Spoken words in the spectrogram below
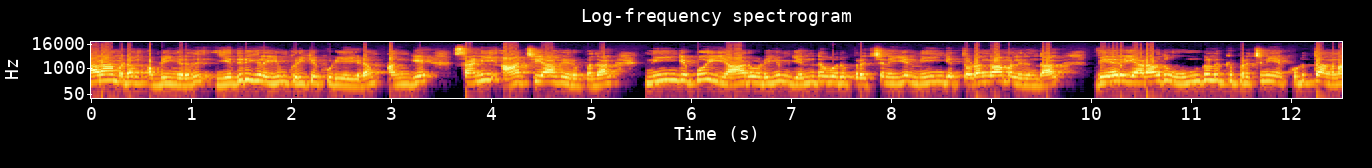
ஆறாம் இடம் அப்படிங்கிறது எதிரிகளையும் குறிக்கக்கூடிய இடம். அங்கே சனி ஆட்சியாக இருப்பதால் நீங்க போய் யாரோடையும் எந்த ஒரு பிரச்சனையும் நீங்க தொடங்காமல் இருந்தால் வேற யாராவது உங்களுக்கு பிரச்சனையை கொடுத்தாங்கன்னா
